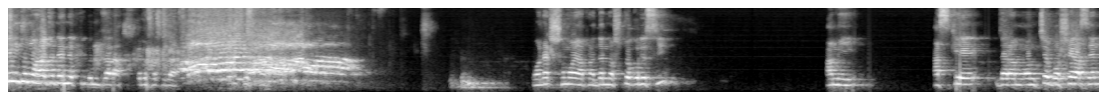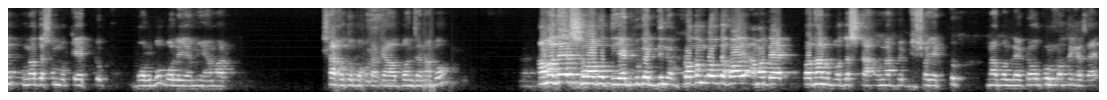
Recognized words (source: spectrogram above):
হিন্দু মহাজোটের নেতৃবৃন্দ দ্বারা এবং সত্যিকার অনেক সময় আপনাদের নষ্ট করেছি। আমি আজকে যারা মঞ্চে বসে আছেন, ওনাদের সম্পর্কে একটু বলব বলেই আমি আমার স্বাগত বক্তাকে আহ্বান জানাব। আমাদের সভাপতি অ্যাডভোকেট দিন প্রথম বলতে হয়, আমাদের প্রধান উপদেষ্টা, ওনার বিষয়ে একটু না বললে একটা অপূর্ণ থেকে যায়।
